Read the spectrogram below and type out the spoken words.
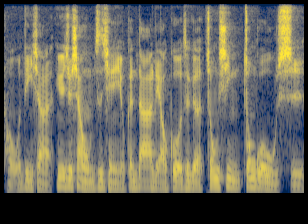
哈，稳定下来。因为就像我们之前有跟大家聊过这个中信中国五十，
